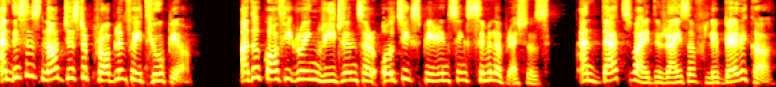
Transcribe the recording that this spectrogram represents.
And this is not just a problem for Ethiopia. Other coffee growing regions are also experiencing similar pressures. And that's why the rise of Liberica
